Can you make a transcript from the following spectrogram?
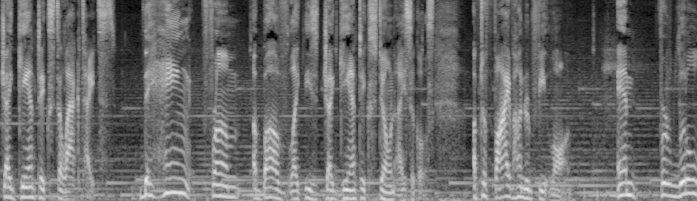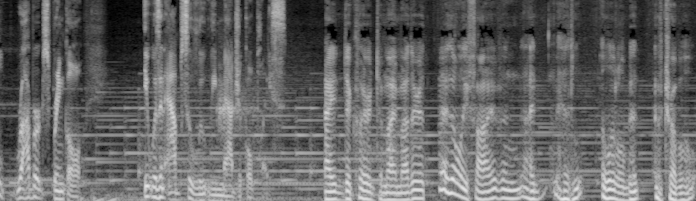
gigantic stalactites. They hang from above like these gigantic stone icicles, up to 500 feet long. And for little Robert Sprinkle, it was an absolutely magical place. I declared to my mother, I was only five and I had a little bit of trouble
